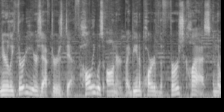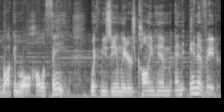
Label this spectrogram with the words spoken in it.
Nearly 30 years after his death, Holly was honored by being a part of the first class in the Rock and Roll Hall of Fame, with museum leaders calling him an innovator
